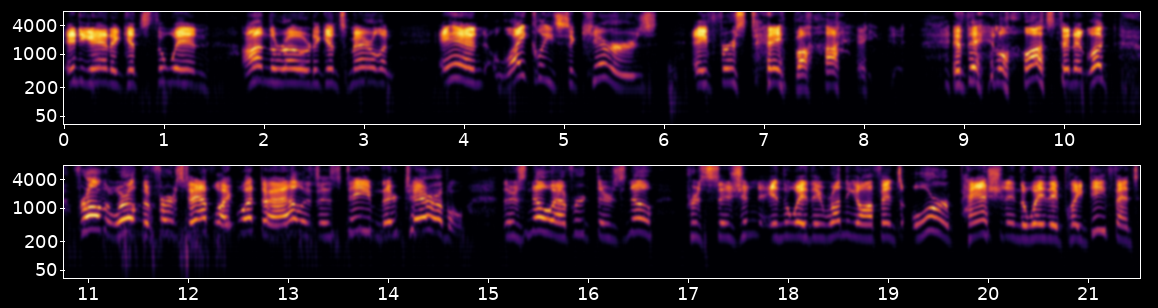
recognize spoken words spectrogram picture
Indiana gets the win on the road against Maryland and likely secures a first day bye. if they had lost and it looked for all the world in the first half like, what the hell is this team? They're terrible. There's no effort, there's no precision in the way they run the offense or passion in the way they play defense.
